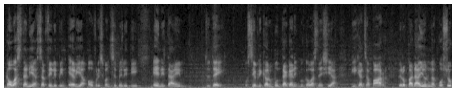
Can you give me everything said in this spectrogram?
gawas na niya sa Philippine Area of Responsibility anytime today. Posible karon bunta gani gawas na siya gikan sa PAR pero padayon nga kusog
